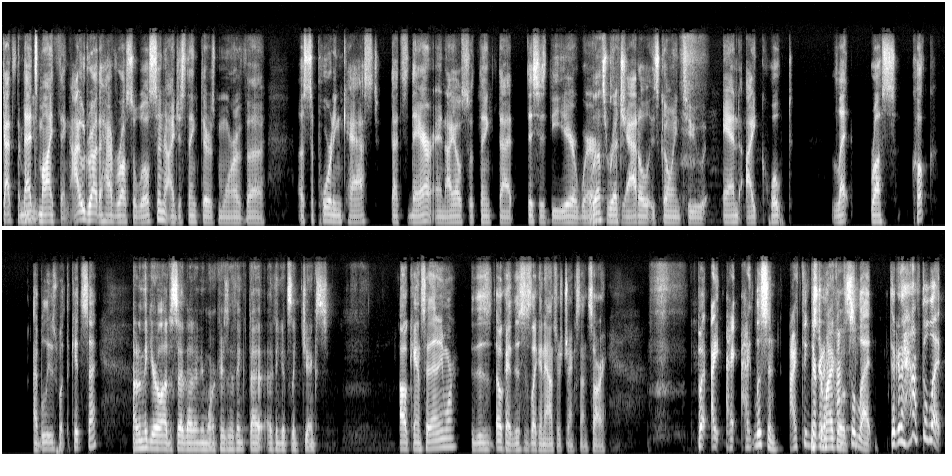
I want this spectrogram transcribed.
That's I mean, that's my thing. I would rather have Russell Wilson. I just think there's more of a a supporting cast that's there, and I also think that this is the year where well, that's rich. Seattle is going to, and I quote, "Let Russ cook." I believe is what the kids say. I don't think you're allowed to say that anymore because I think that I think it's like jinx. Oh, can't say that anymore. This is okay. This is like announcer's jinx then. Sorry. But I, I, I listen. I think they're Mr. gonna have to let they're gonna have to let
